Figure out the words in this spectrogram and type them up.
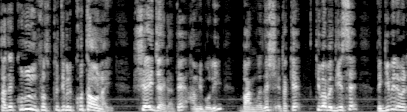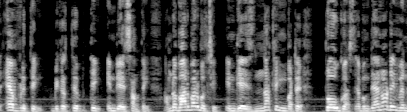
তাদের কোনো পৃথিবীর কোথাও নাই। সেই জায়গাতে আমি বলি, বাংলাদেশ এটাকে কীভাবে দিয়েছে? They give in everything because they think India is something আমরা বারবার বলছি India is nothing but a bogus এবং they are not even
